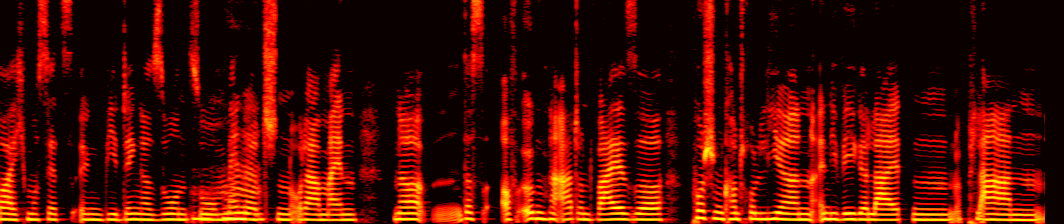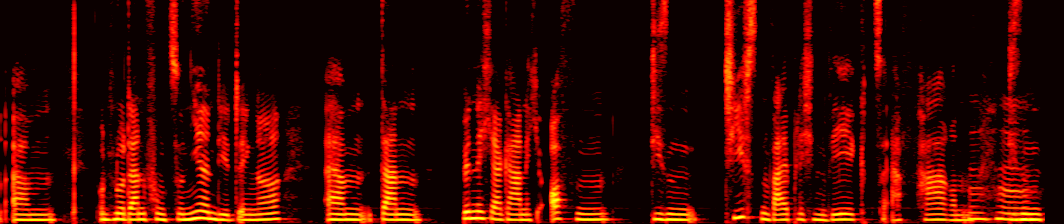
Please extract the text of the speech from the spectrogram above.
oh, ich muss jetzt irgendwie Dinge so und so mhm. managen oder mein, ne, das auf irgendeine Art und Weise pushen, kontrollieren, in die Wege leiten, planen ähm, und nur dann funktionieren die Dinge, ähm, dann bin ich ja gar nicht offen, diesen tiefsten weiblichen Weg zu erfahren. Mhm. Diesen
